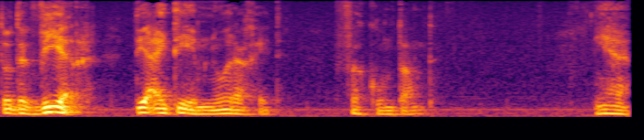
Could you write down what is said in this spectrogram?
tot ek weer die ATM nodig het vir kontant. Nee.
